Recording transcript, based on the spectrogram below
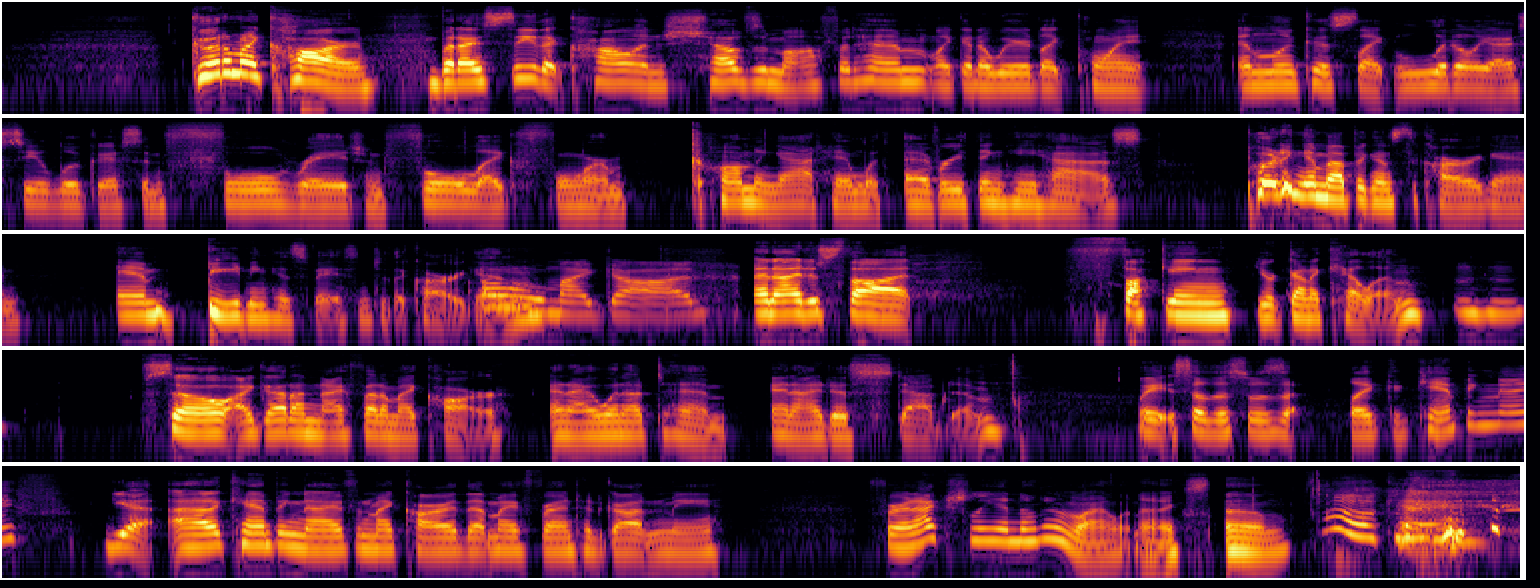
Go to my car, but I see that Colin shoves him off at him, like at a weird like point, and Lucas, like literally, I see Lucas in full rage and full like form coming at him with everything he has, putting him up against the car again, and beating his face into the car again. Oh my god. And I just thought, fucking, you're gonna kill him. Mm-hmm. So I got a knife out of my car and I went up to him and I just stabbed him. Wait, so this was like a camping knife? Yeah, I had a camping knife in my car that my friend had gotten me for an actually another violent act. Um, Oh, okay.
